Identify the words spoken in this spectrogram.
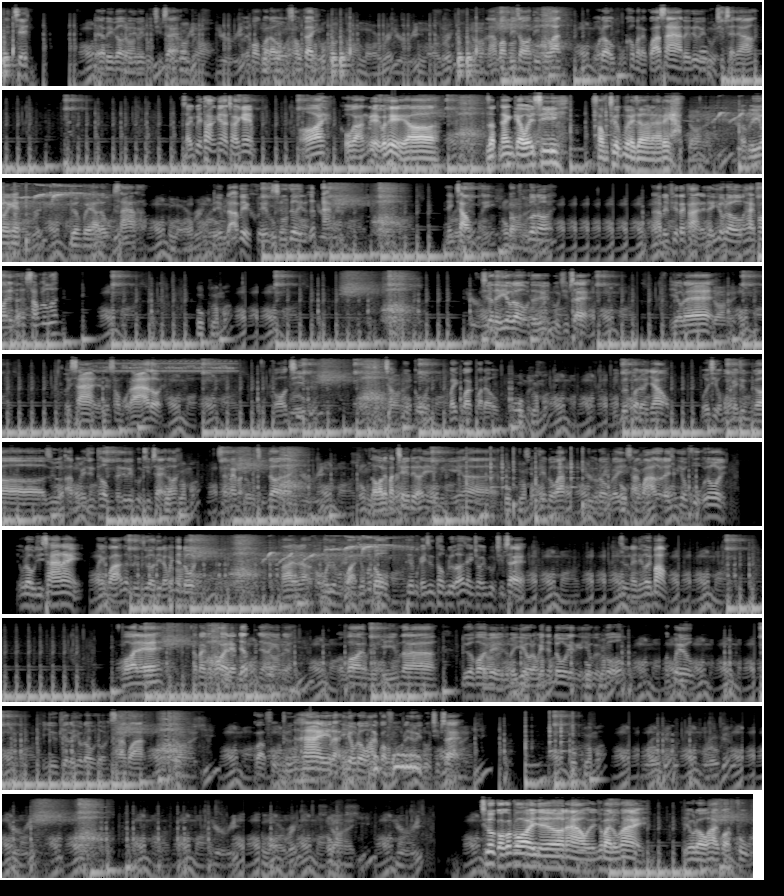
Lên trên. Đây là BG đây là bên chia sẻ. Với một quả đầu 6 cây. Làm vòng đi dò tìm đồ ăn. Gỗ đầu cũng không phải là quá xa tới từ đủ chia sẻ nhà. Tránh Nguyễn Thăng nha, chào anh em. Rồi, cố gắng để có thể uh, giật nhanh kèo AC phòng trước 10 giờ là đẹp. Hợp lý không anh em. Đường về hà đông xa lắm. Đêm đã về khuya sương rơi rất nặng. Nhanh chóng ấy đọc phút luôn rồi. À bên phía tay phải thấy hiệu đầu hai voi nữa, xong luôn. Chưa thấy hiệu đầu tới đủ chim sẻ. Hiệu đây. Hơi xa nhỉ xong một đá rồi. Có chim. Chẳng một côn, bay qua quả đầu. Mình bước qua đời nhau mới chỉ có một cái rừng uh, dừa à một cái rừng thông tới cái chim sẻ thôi. Sáng nay bản đồ 9 giờ này. Đó lên mặt trên nữa thì mình nghĩ là sẽ thêm đồ ăn. Yêu đầu đây xa quá rồi đấy chắc hiệu phụ thôi. Yêu đầu gì xa này may quá gần rừng dừa thì nó mới nhân đôi. Và đã có một, một quả thiếu một đồ thêm một cái rừng thông nữa dành cho em chim sẻ. Rừng này thì hơi mỏng. Voi đây tầm này có voi đẹp nhất nhỉ anh em nhỉ? Có voi không thì chúng ta đưa voi về rồi bây giờ nó mới nhân đôi cái hiệu kiểu gỗ. Bắc bêu xa quá quả phụ thứ hai là yêu đầu hai quả phụ để đưa đủ chim sẻ chưa có con voi ờ, nào dành cho bài đấu này. Yêu đầu hai quả phụ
